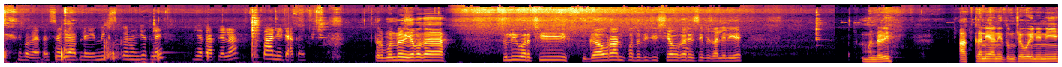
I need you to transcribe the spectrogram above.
हे बघा आता सगळं आपलं हे मिक्स करून घेतलंय. ह्यात आपल्याला पाणी टाकायचं. तर मंडळी हे बघा चुलीवरची गावरान पद्धतीची शेवगा रेसिपी झालेली आहे. मंडळी अक्काने आणि तुमच्या वहिनीनी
